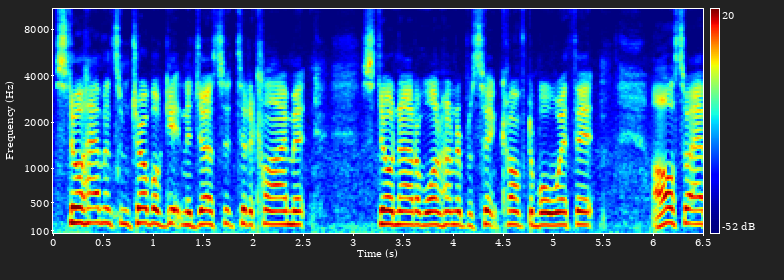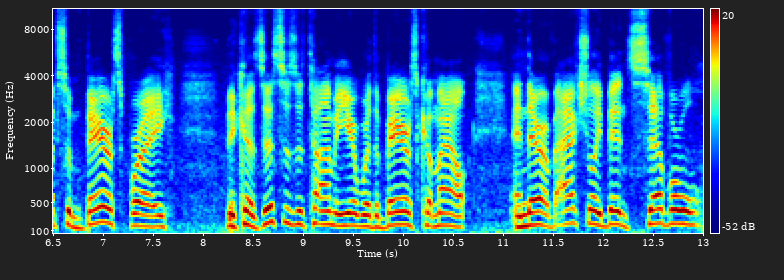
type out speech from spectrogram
still having some trouble getting adjusted to the climate. Still not a 100% comfortable with it. I also have some bear spray because this is a time of year where the bears come out and there have actually been several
